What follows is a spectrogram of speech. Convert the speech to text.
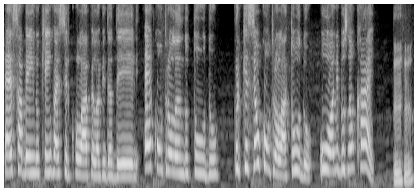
É sabendo quem vai circular pela vida dele, é controlando tudo. Porque se eu controlar tudo, o ônibus não cai. Uhum.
